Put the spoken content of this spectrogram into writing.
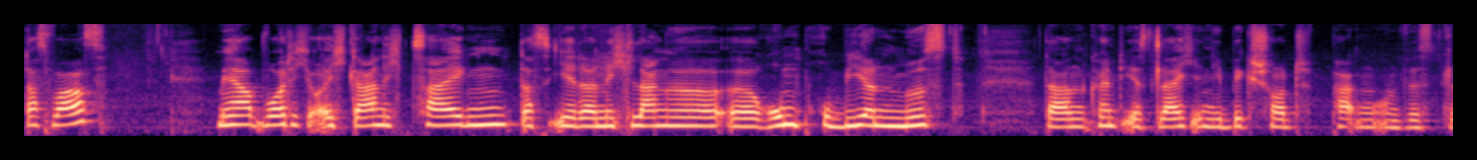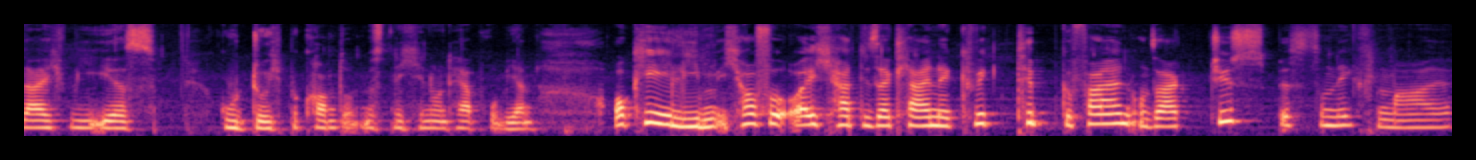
das war's. Mehr wollte ich euch gar nicht zeigen, dass ihr da nicht lange äh, rumprobieren müsst. Dann könnt ihr es gleich in die Big Shot packen und wisst gleich, wie ihr es gut durchbekommt und müsst nicht hin und her probieren. Okay, ihr Lieben, ich hoffe, euch hat dieser kleine Quick-Tipp gefallen und sagt Tschüss, bis zum nächsten Mal.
